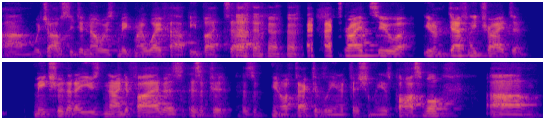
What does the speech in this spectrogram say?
um, which obviously didn't always make my wife happy, but uh, I, have tried to, uh, you know, definitely tried to make sure that I use nine to five as as, a, as you know effectively and efficiently as possible. Um,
